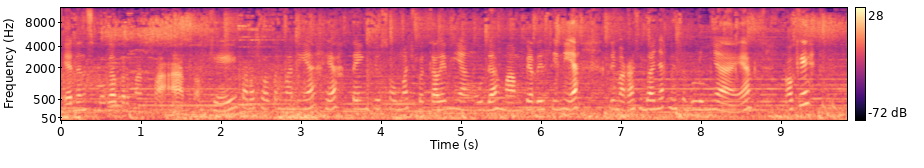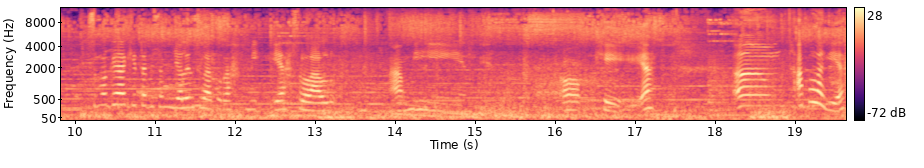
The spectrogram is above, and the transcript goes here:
ya dan semoga bermanfaat. Oke, okay, para slotter mania ya, thank you so much buat kalian yang udah mampir di sini ya. Terima kasih banyak nih sebelumnya ya. Oke. Semoga kita bisa menjalin silaturahmi ya selalu. Amin. Oke ya. Um, apa lagi ya?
